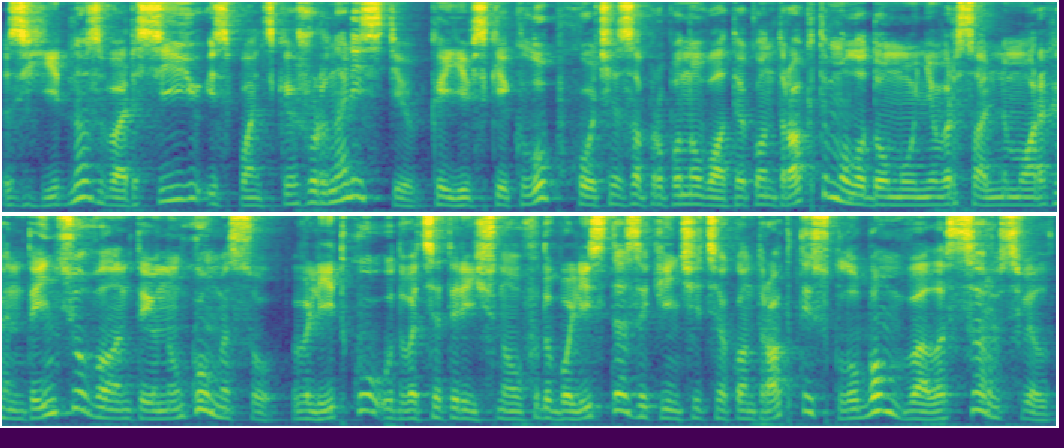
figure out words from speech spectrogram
Згідно з версією іспанських журналістів, київський клуб хоче запропонувати контракт молодому універсальному аргентинцю Валентину Гомесу. Влітку у 20-річного футболіста закінчиться контракт із клубом Велес Сарсфілд.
